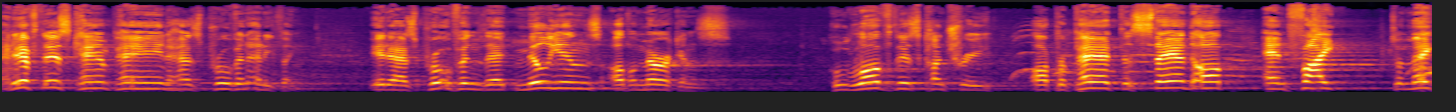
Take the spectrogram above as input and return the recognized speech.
And if this campaign has proven anything, it has proven that millions of Americans who love this country are prepared to stand up and fight to make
